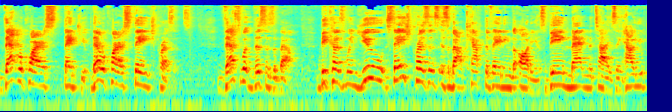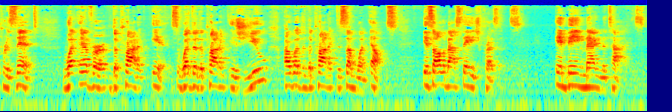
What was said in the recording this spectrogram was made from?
that requires, thank you, that requires stage presence. That's what this is about. Because when you, stage presence is about captivating the audience, being magnetizing, how you present whatever the product is, whether the product is you or whether the product is someone else. It's all about stage presence in being magnetized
